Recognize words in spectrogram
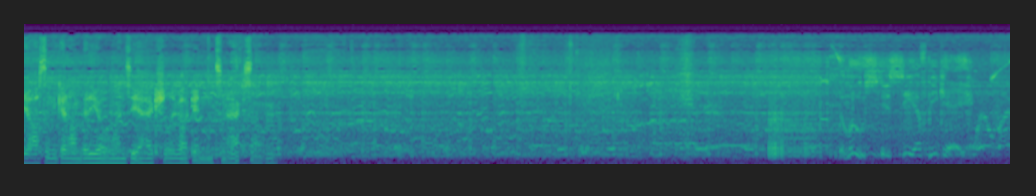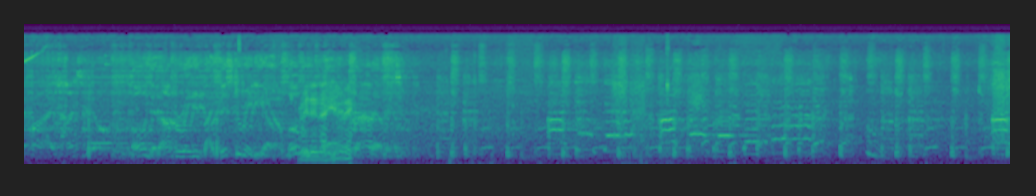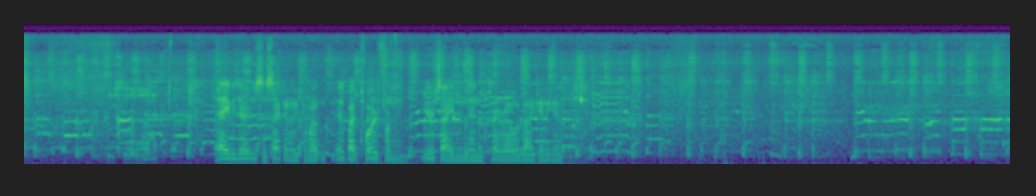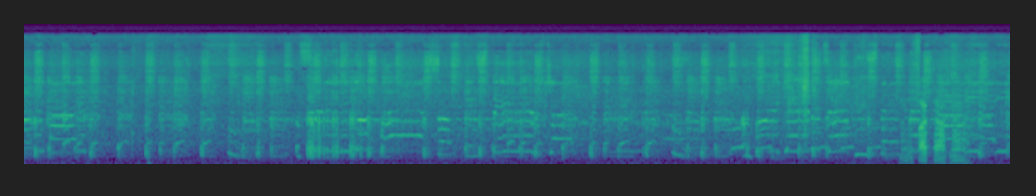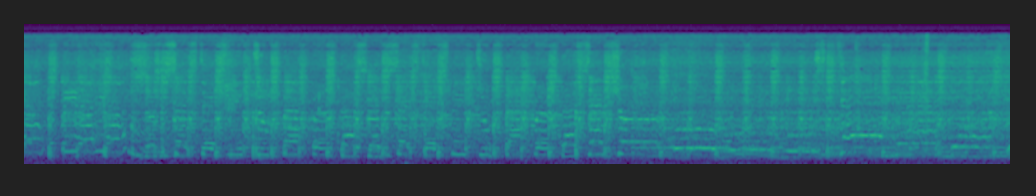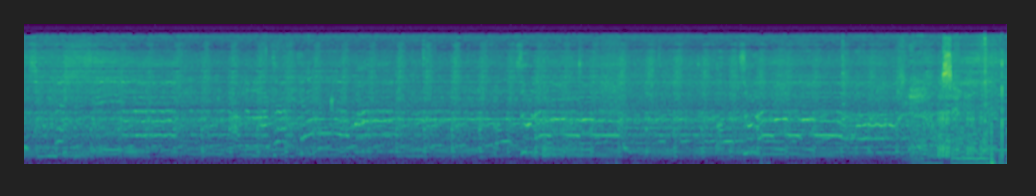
be awesome to get on video once he actually fucking smacks something. The Moose is CFBK 1055 Huntsville. Owned and operated by Vista Radio. In at you, eh? Yeah, he was there just a second. I'd come out uh, back toward from your side and then turn around and back in again. Fucked off now. See him no more.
